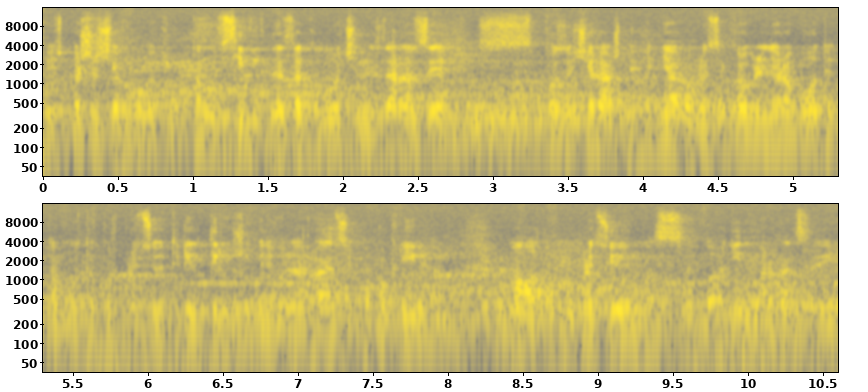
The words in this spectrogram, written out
тобто першочерговий крок. Тому всі вікна заколочені. Зараз з позавчорашнього дня робляться кровельні роботи, тому також працюють три, три вже будівельні організації по покрівлям. Мало того, ми працюємо з благодійними організаціями,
